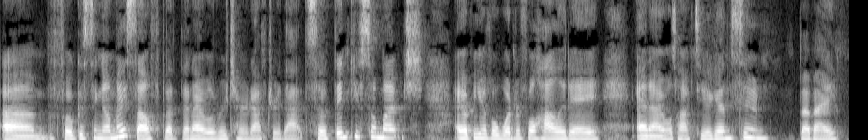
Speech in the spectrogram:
um, focusing on myself, but then I will return after that. So thank you so much. I hope you have a wonderful holiday, and I will talk to you again soon. Bye bye.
